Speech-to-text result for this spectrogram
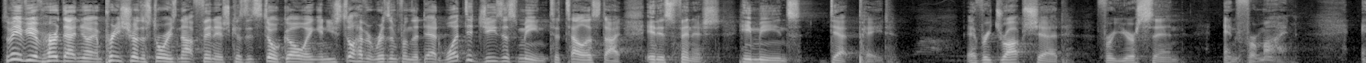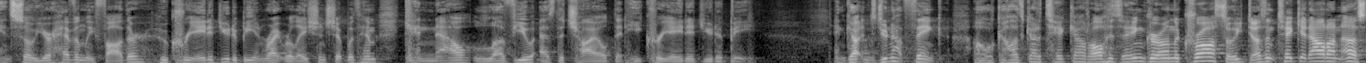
So many of you have heard that, and I'm pretty sure the story's not finished because it's still going and you still haven't risen from the dead. What did Jesus mean to tell us die? It is finished. He means debt paid every drop shed for your sin and for mine. And so, your heavenly Father, who created you to be in right relationship with Him, can now love you as the child that He created you to be. And God, do not think, oh, God's got to take out all His anger on the cross so He doesn't take it out on us.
